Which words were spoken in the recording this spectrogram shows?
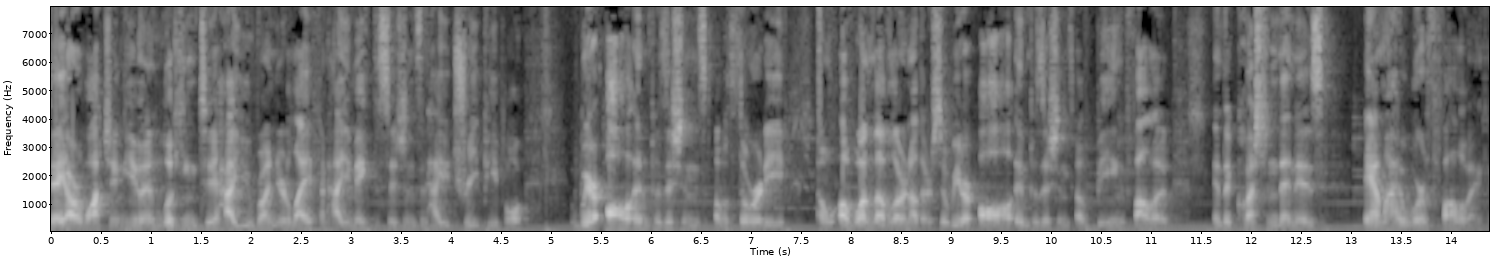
they are watching you and looking to how you run your life and how you make decisions and how you treat people. We're all in positions of authority of one level or another. So we are all in positions of being followed. And the question then is Am I worth following?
